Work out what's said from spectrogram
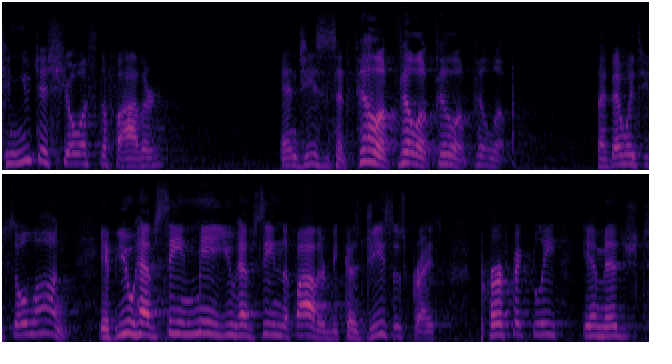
Can you just show us the Father? And Jesus said, Philip, Philip, Philip, Philip. I've been with you so long. If you have seen me, you have seen the Father, because Jesus Christ perfectly imaged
